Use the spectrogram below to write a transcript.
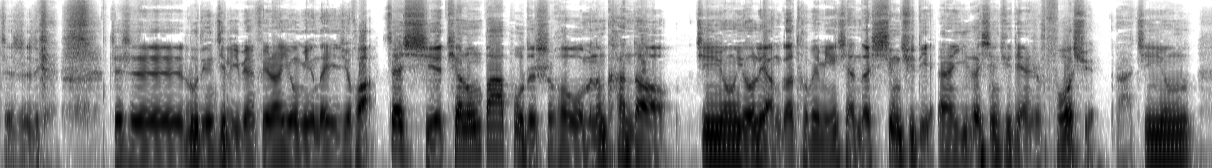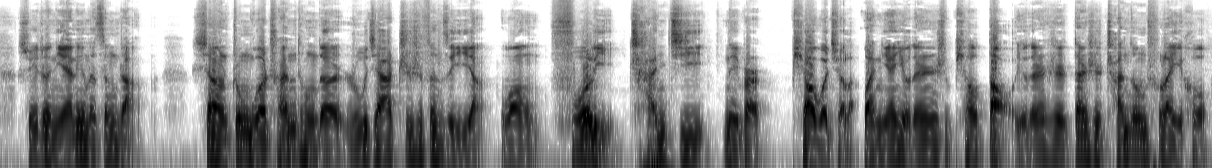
这是这，这是《鹿鼎记》里边非常有名的一句话。在写《天龙八部》的时候，我们能看到。金庸有两个特别明显的兴趣点，嗯，一个兴趣点是佛学啊。金庸随着年龄的增长，像中国传统的儒家知识分子一样，往佛理禅机那边飘过去了。晚年有的人是飘道，有的人是，但是禅宗出来以后，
